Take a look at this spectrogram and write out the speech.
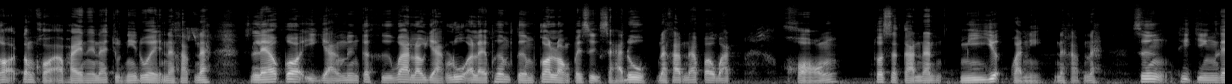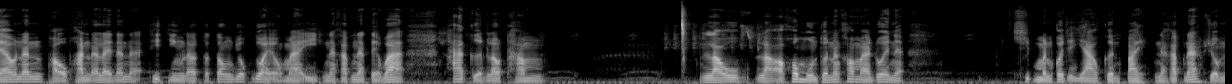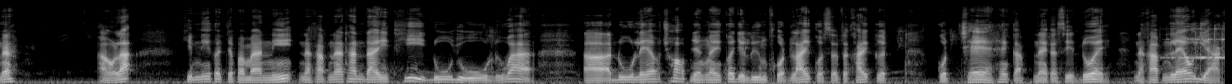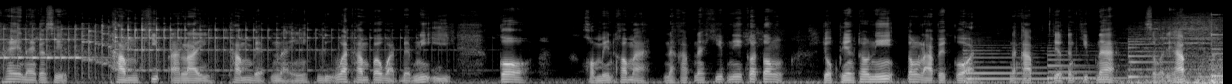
ก็ต้องขออภัยในณจุดนี้ด้วยนะครับนะแล้วก็อีกอย่างหนึ่งก็คือว่าเราอยากรู้อะไรเพิ่มเติมก็ลองไปศึกษาดูนะครับนะประวัติของทศกัณฐ์นั้นมีเยอะกว่านี้นะครับนะ ซึ่งที่จริงแล้วนั้นเผ่าพันธุ์อะไรนั้นอะที่จริงเราจะต้องยกย่อยออกมาอีกนะครับนะแต่ว่าถ้าเกิดเราทำเราเราเอาข้อมูลตัวนั้นเข้ามาด้วยเนี่ยคลิปมันก็จะยาวเกินไปนะครับนะผู้ชมนะ เอาละคลิปนี้ก็จะประมาณนี้นะครับนะท่านใดที่ดูอยู่หรือว่าอ่าดูแล้วชอบยังไงก็อย่าลืมกดไลค์กด subscribe กดกดแชร์ให้กับนายเกษตรด้วยนะครับ แล้วอยากให้นายเกษตร ทำคลิปอะไรทำแบบไหน หรือว่าทำประวัติแบบนี้อีก ก็คอมเมนต์เข้ามานะครับในคลิปนี้ก็ต้องจบเพียงเท่านี้ต้องลาไปก่อนนะครับ เจอกันคลิปหน้า สวัสดีครับ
